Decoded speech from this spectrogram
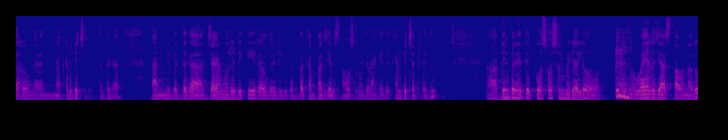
గర్వంగా నాకు అనిపించలేదు పెద్దగా. దాన్ని మీరు పెద్దగా జగన్మోహన్ రెడ్డికి, రేవంత్ రెడ్డికి పెద్ద కంపేర్ చేయాల్సిన అవసరం అయితే నాకైతే కనిపించట్లేదు. దీనిపైన అయితే ఎక్కువ సోషల్ మీడియాలో వైరల్ చేస్తూ ఉన్నారు.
